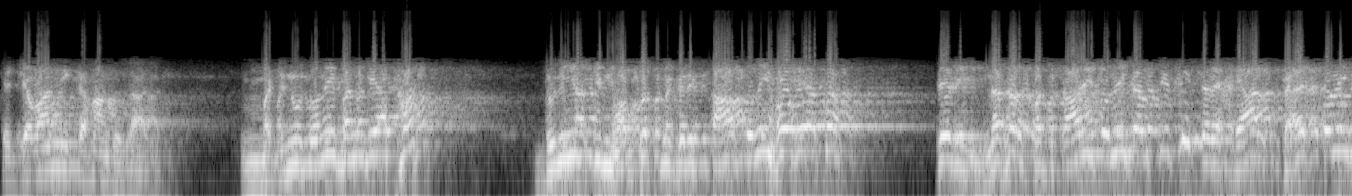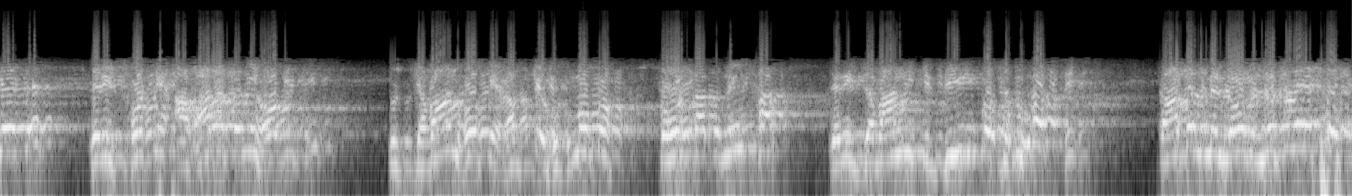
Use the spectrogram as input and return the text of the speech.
کہ جوانی کہاں گزاری۔ مجنو تو نہیں بن گیا تھا؟ دنیا کی محبت میں گرفتار تو نہیں ہو گیا تھا؟ تیری نظر بدکاری تو نہیں کرتی تھی؟ تیرے خیال بحث تو نہیں گئے تھے؟ تیری سوچیں آوارہ تو نہیں ہوگی تھی؟ تو جوان ہو کے رب کے حکموں کو توڑتا تو نہیں تھا؟ تیری جوانی کی دین کو ضرورت تھی۔ کابل میں لوگ لٹ رہے تھے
